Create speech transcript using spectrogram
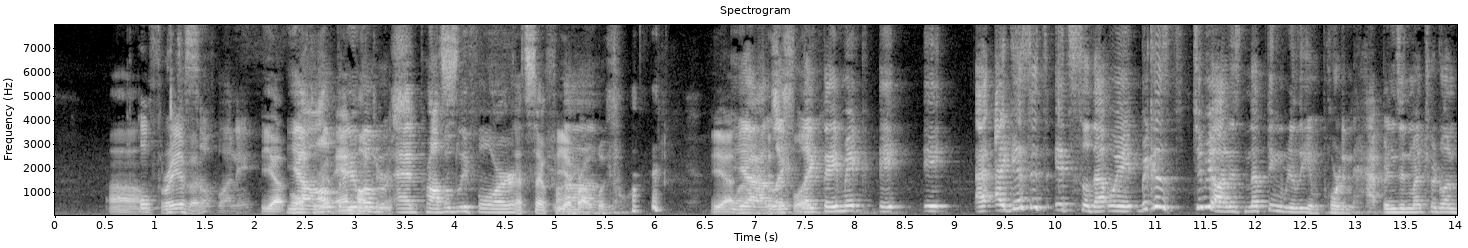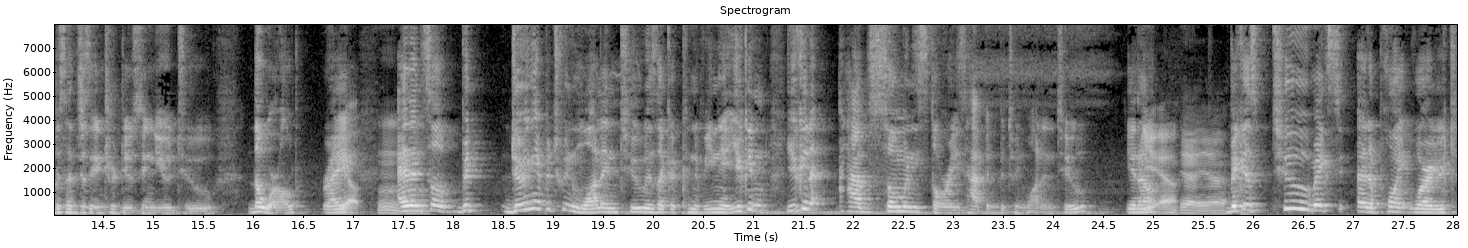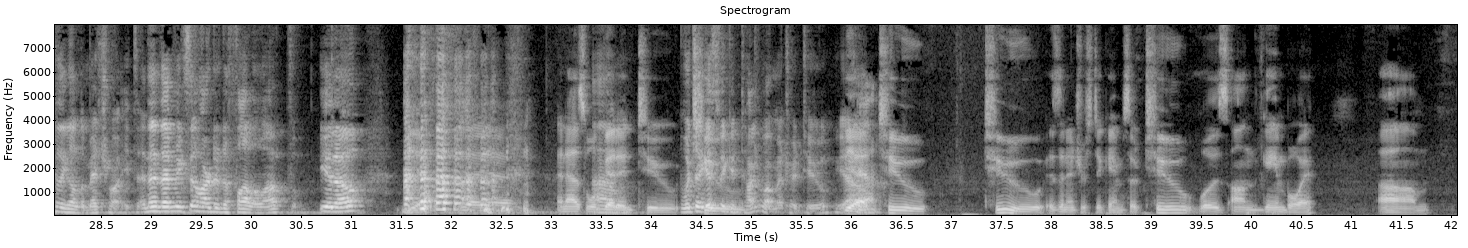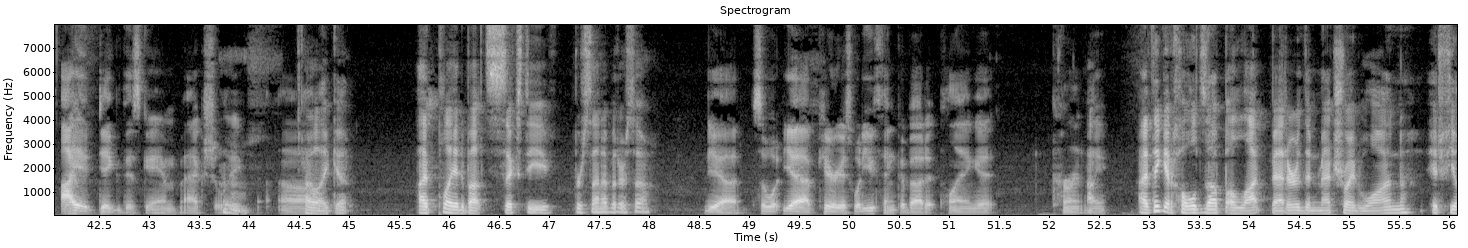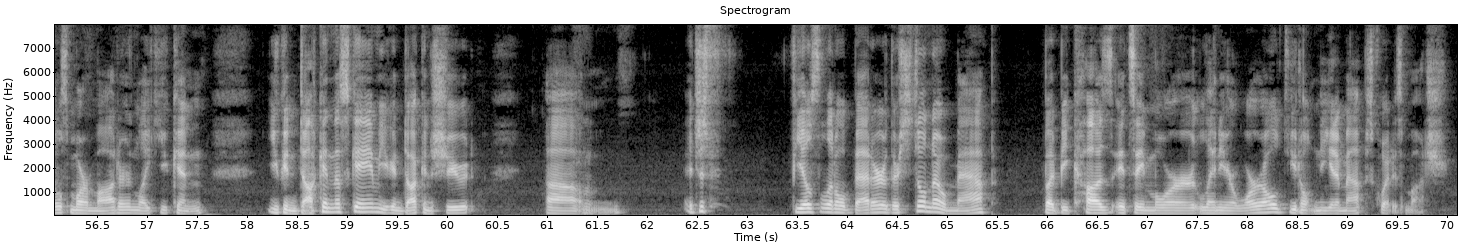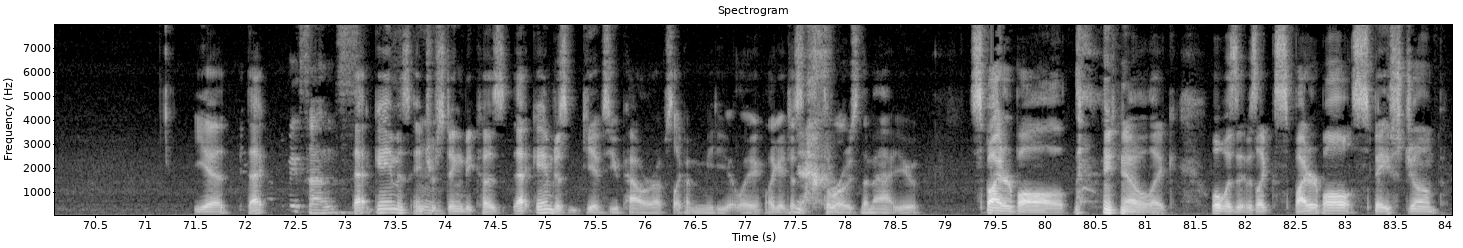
Um, All three of them. so funny. yeah, Yeah, all three three and of them, and probably four. That's so funny. yeah, Um, probably four. yeah, yeah, It's like, just like they make it it. I, I guess it's it's so that way because to be honest, nothing really important happens in Metroid One besides just introducing you to the world, right? Yeah. Mm. And then so be, doing it between one and two is like a convenient. You can you can have so many stories happen between one and two, you know. yeah, Yeah, yeah. Because two makes at a point where you're killing all the Metroids, and then that makes it harder to follow up, you know. Yeah. yeah, yeah. And as we'll get Um, into, Which I guess we can talk about Metroid Two. Yeah, Yeah. Yeah. two, two is an interesting game. So two was on the Game Boy, Um, I dig this game actually. Um, I like it. I played about sixty percent of it or so. Yeah. So what? Yeah, I'm curious. What do you think about it playing it currently? I think it holds up a lot better than Metroid One. It feels more modern. Like you can, you can duck in this game. You can duck and shoot. Um, it just feels a little better. There's still no map, but because it's a more linear world, you don't need a map quite as much. Yeah, that Makes sense. that game Hmm. is interesting because that game just gives you power ups like immediately. Like it just Yeah. throws them at you. Spider ball, you know, like what was it? It was like spider ball, space jump.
